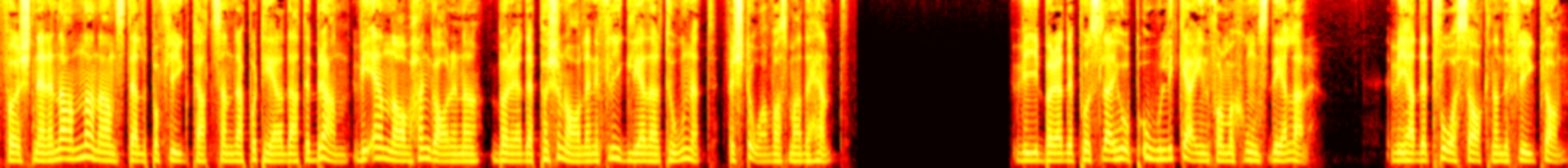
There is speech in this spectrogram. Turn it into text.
Först när en annan anställd på flygplatsen rapporterade att det brann vid en av hangarerna började personalen i flygledartornet förstå vad som hade hänt. Vi började pussla ihop olika informationsdelar vi hade två saknade flygplan.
